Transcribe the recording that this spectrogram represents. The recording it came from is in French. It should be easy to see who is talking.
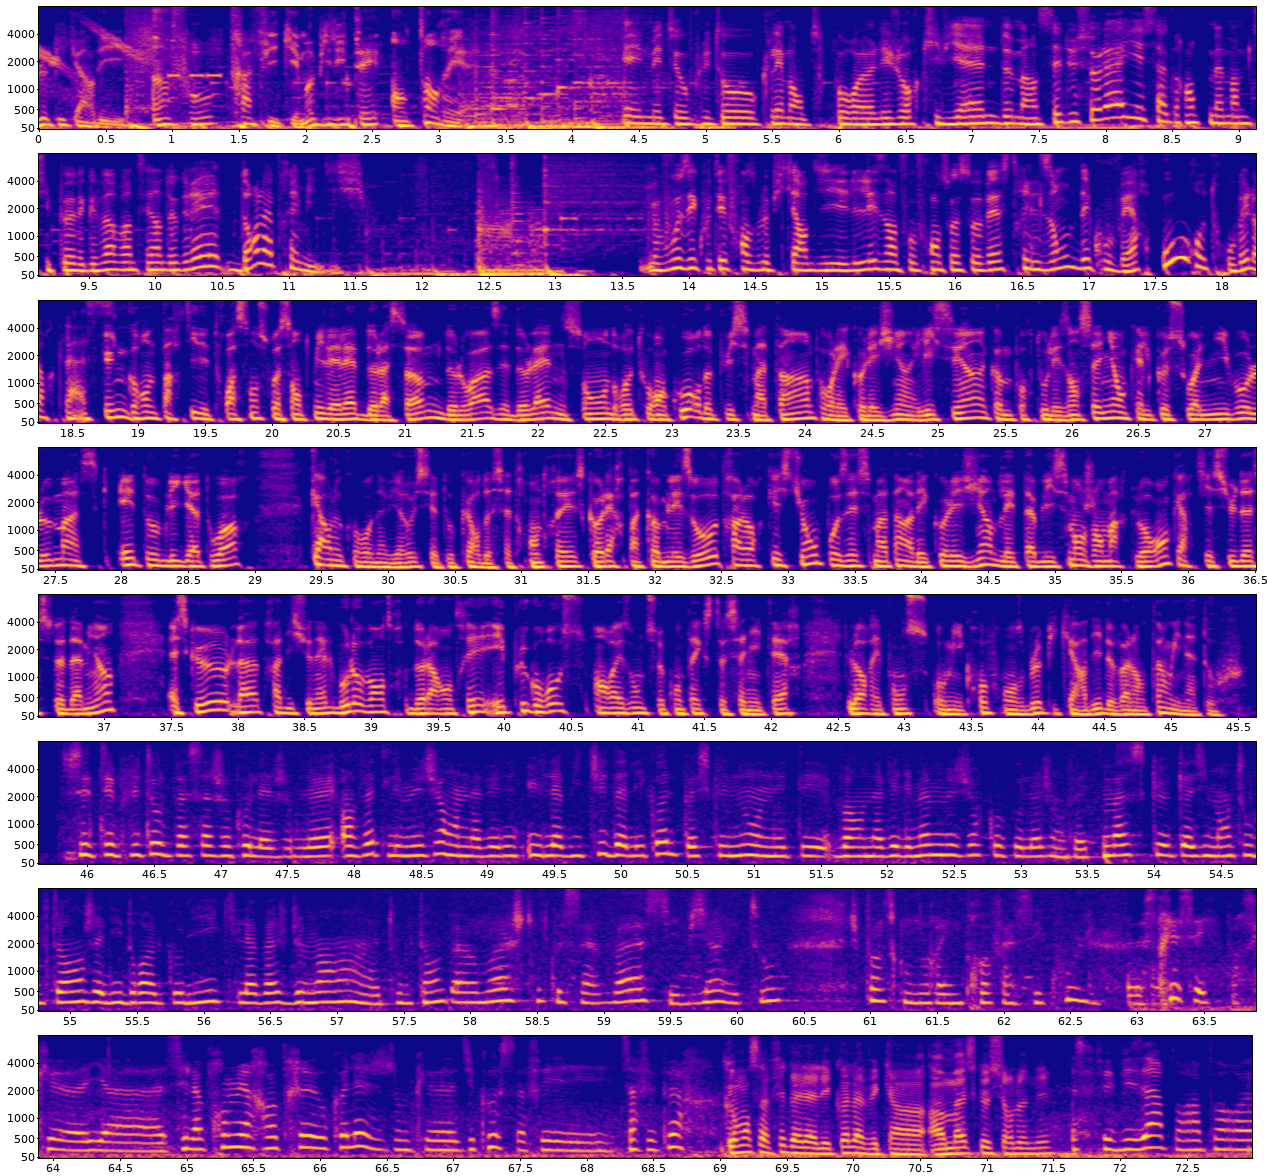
Speaker 1: Bleu Picardie. Info, trafic et mobilité en temps réel.
Speaker 2: Et une météo plutôt clémente pour euh, les jours qui viennent. Demain, c'est du soleil et ça grimpe même un petit peu avec 20-21 degrés dans l'après-midi. Vous écoutez France Bleu Picardie, les infos François Sauvestre, ils ont découvert où retrouver leur classe.
Speaker 3: Une grande partie des 360 000 élèves de la Somme, de l'Oise et de l'Aisne sont de retour en cours depuis ce matin. Pour les collégiens et lycéens, comme pour tous les enseignants, quel que soit le niveau, le masque est obligatoire, car le coronavirus est au cœur de cette rentrée scolaire pas comme les autres. Alors question posée ce matin à des collégiens de l'établissement Jean-Marc Laurent, quartier sud-est d'Amiens. Est-ce que la traditionnelle boule au ventre de la rentrée est plus grosse en raison de ce contexte sanitaire? Leur réponse au micro France Bleu Picardie de Valentin Winato.
Speaker 4: C'était plutôt le passage au collège. en fait, les mesures, on avait eu l'habitude à l'école parce que nous, on était, bah, on avait les mêmes mesures qu'au collège en fait. Masque quasiment tout le temps, gel hydroalcoolique, lavage de mains euh, tout le temps.
Speaker 5: Bah, moi, je trouve que ça va, c'est bien et tout. Je pense qu'on aura une prof assez cool.
Speaker 4: Euh, stressé parce que euh, c'est la première rentrée au collège, donc du coup, ça fait, ça fait peur.
Speaker 6: Comment ça fait d'aller à l'école avec un, masque sur le nez?
Speaker 5: Ça fait bizarre par rapport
